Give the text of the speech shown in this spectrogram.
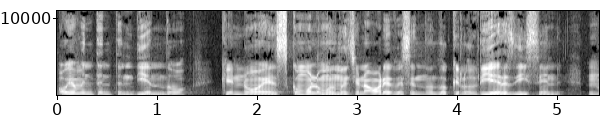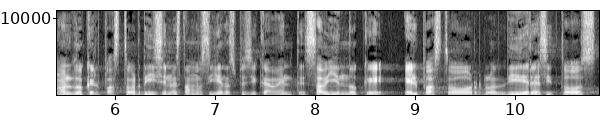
obviamente entendiendo que no es, como lo hemos mencionado varias veces, no es lo que los líderes dicen, no es lo que el pastor dice, no estamos siguiendo específicamente, sabiendo que el pastor, los líderes y todos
